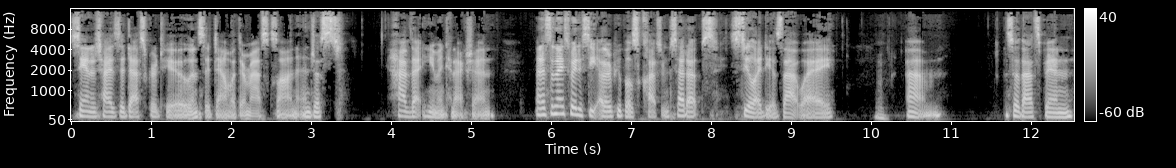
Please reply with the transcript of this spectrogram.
sanitize a desk or two and sit down with their masks on and just have that human connection. And it's a nice way to see other people's classroom setups, steal ideas that way. Hmm. Um, so that's been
